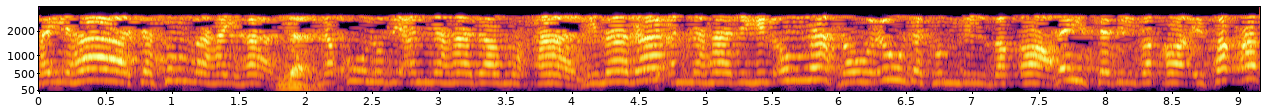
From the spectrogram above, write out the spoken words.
هيهات ثم هيهات لا. نقول بأن هذا محال لماذا؟ أن هذه الأمة موعودة بالبقاء ليس بالبقاء فقط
